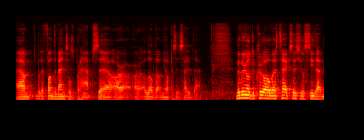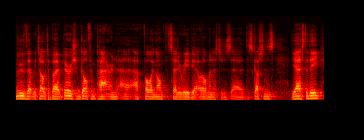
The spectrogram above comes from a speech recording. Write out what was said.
um, but the fundamentals perhaps uh, are, are, a little bit on the opposite side of that. Moving on to crude oil West Texas, you'll see that move that we talked about, bearish engulfing pattern uh, following on from Saudi Arabia oil ministers' uh, discussions yesterday,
